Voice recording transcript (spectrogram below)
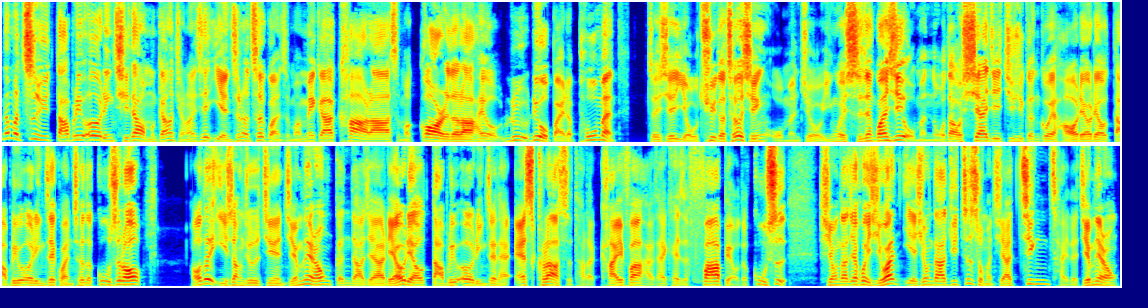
那么至于 W 二零其他我们刚刚讲到一些衍生的车款，什么 Mega Car 啦，什么 Guard 啦，还有六六百的 Pullman 这些有趣的车型，我们就因为时间关系，我们挪到下一集继续跟各位好好聊聊 W 二零这款车的故事喽。好的，以上就是今天节目内容，跟大家聊聊 W 二零这台 S Class 它的开发还有它开始发表的故事，希望大家会喜欢，也希望大家去支持我们其他精彩的节目内容。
